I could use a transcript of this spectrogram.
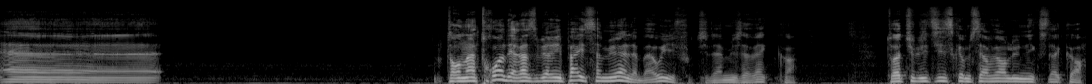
Euh... T'en as trois des Raspberry Pi, Samuel Bah oui, il faut que tu t'amuses avec, quoi. Toi, tu l'utilises comme serveur Linux, d'accord.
